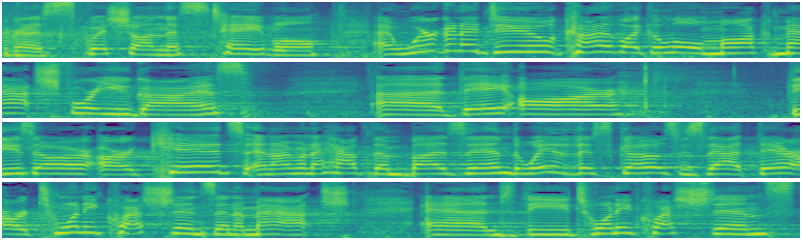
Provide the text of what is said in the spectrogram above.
We're gonna squish on this table, and we're gonna do kind of like a little mock match for you guys. Uh, they are. These are our kids, and I'm going to have them buzz in. The way that this goes is that there are 20 questions in a match, and the 20 questions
